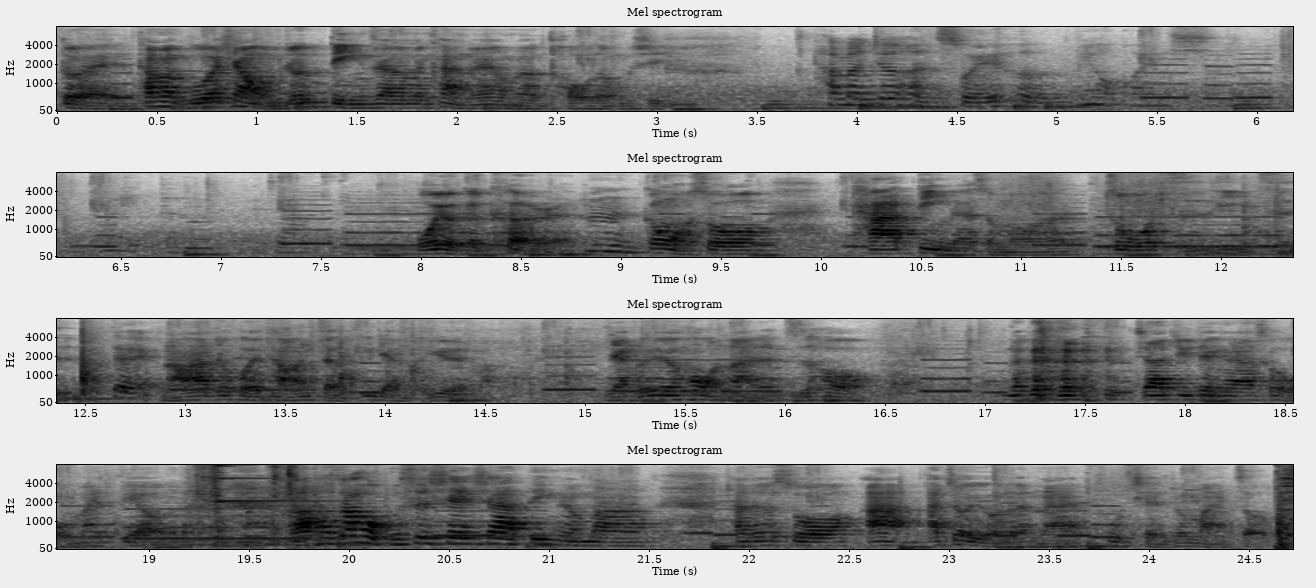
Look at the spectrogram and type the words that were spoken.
对他们不会像我们就盯在那边看人家有没有偷东西。他们就很随和，没有关系，不会的，这样子。我有个客人嗯，跟我说，他订了什么桌子椅子，对。然后他就回台湾等一两个月嘛，两个月后来了之后，那个 家具店跟他说我卖掉了，然后他说、啊、我不是线下订了吗？他就说啊啊就有人来付钱就买走了。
